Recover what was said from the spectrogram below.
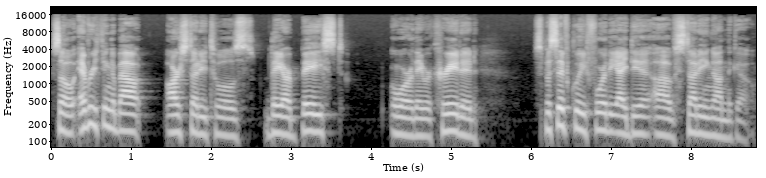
So, everything about our study tools, they are based or they were created specifically for the idea of studying on the go.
